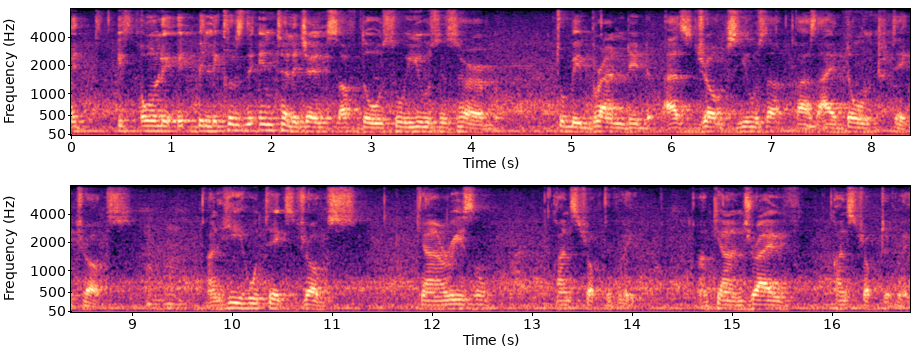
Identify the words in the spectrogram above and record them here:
it, it is only it belittles the intelligence of those who uses herb to be branded as drugs user because i don't take drugs mm-hmm. and he who takes drugs can reason constructively and can drive constructively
